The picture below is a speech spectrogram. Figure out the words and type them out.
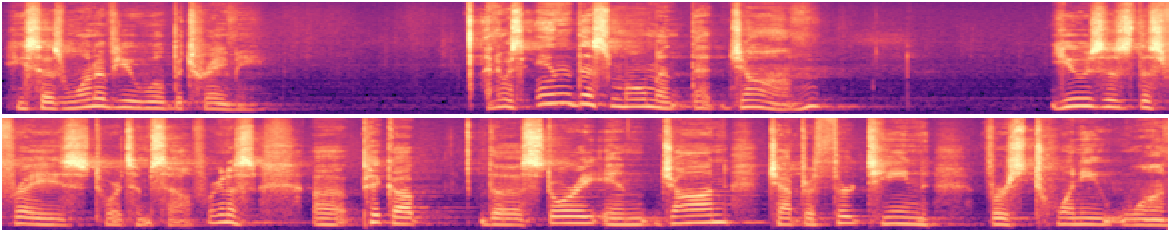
he says, One of you will betray me. And it was in this moment that John uses this phrase towards himself. We're going to uh, pick up the story in John chapter 13, verse 21.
